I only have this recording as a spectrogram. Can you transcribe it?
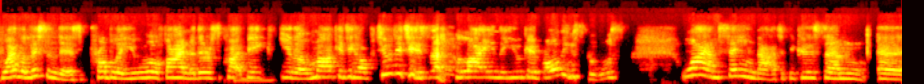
whoever listens this, probably you will find that there's quite big, you know, marketing opportunities that lie in the UK boarding schools. Why I'm saying that because um, uh,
